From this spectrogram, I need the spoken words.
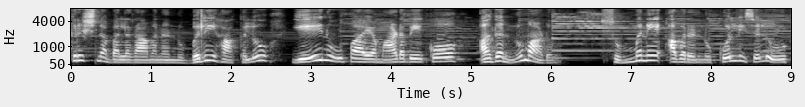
ಕೃಷ್ಣ ಬಲರಾಮನನ್ನು ಬಲಿ ಹಾಕಲು ಏನು ಉಪಾಯ ಮಾಡಬೇಕೋ ಅದನ್ನು ಮಾಡು. ಸುಮ್ಮನೆ ಅವರನ್ನು ಕೊಲ್ಲಿಸಲು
